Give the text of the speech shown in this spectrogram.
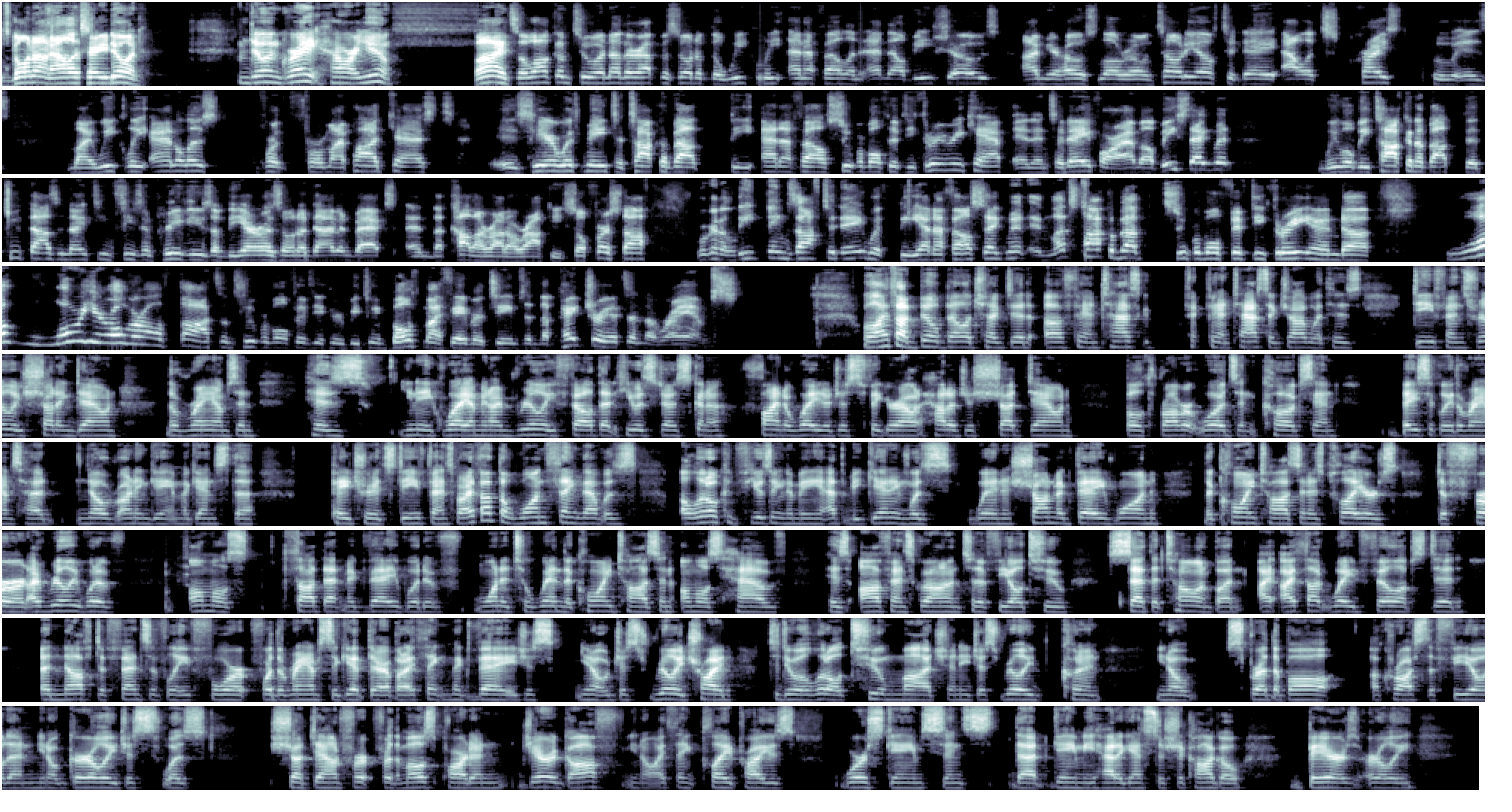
What's going on, Alex? How you doing? I'm doing great. How are you? Fine. So, welcome to another episode of the weekly NFL and MLB shows. I'm your host, Lauro Antonio. Today, Alex Christ, who is my weekly analyst for for my podcasts, is here with me to talk about the NFL Super Bowl 53 recap. And then today, for our MLB segment, we will be talking about the 2019 season previews of the Arizona Diamondbacks and the Colorado Rockies. So, first off, we're going to lead things off today with the NFL segment, and let's talk about Super Bowl 53 and uh, what what were your overall thoughts on Super Bowl 53 between both my favorite teams and the Patriots and the Rams? Well, I thought Bill Belichick did a fantastic fantastic job with his defense, really shutting down the Rams and his unique way. I mean, I really felt that he was just going to find a way to just figure out how to just shut down both Robert Woods and Cooks. And basically, the Rams had no running game against the Patriots defense. But I thought the one thing that was a little confusing to me at the beginning was when Sean McVay won the coin toss and his players deferred. I really would have almost thought that McVay would have wanted to win the coin toss and almost have his offense go out into the field to set the tone. But I, I thought Wade Phillips did enough defensively for for the Rams to get there. But I think McVay just you know just really tried to do a little too much, and he just really couldn't you know spread the ball across the field. And you know Gurley just was shut down for for the most part. And Jared Goff, you know, I think played probably his worst game since that game he had against the Chicago Bears early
